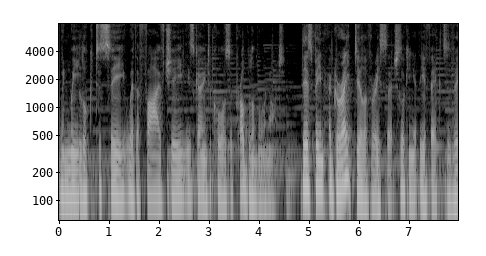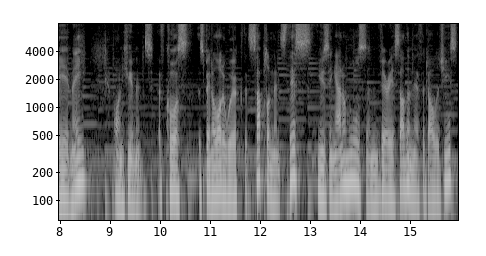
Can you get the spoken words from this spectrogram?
when we look to see whether 5G is going to cause a problem or not. There's been a great deal of research looking at the effects of EME on humans. Of course, there's been a lot of work that supplements this using animals and various other methodologies,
